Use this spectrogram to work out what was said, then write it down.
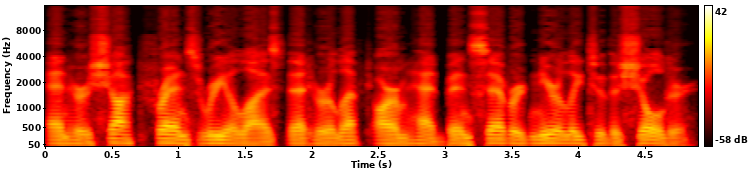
and her shocked friends realized that her left arm had been severed nearly to the shoulder.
